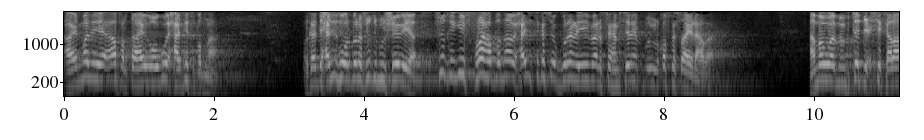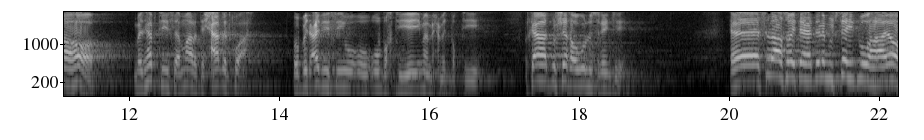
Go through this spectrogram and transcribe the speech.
Aimmadii afarta ahayd oo ugu axaadiis badnaa. Marka haddii xadiis walbana fiqi buu sheegaya fiqigii faraha badnaa oo axaadiista ka soo guranayay baanu fahamsanayn buu qof kastaa yidhahdaa ama waa mubtadic si kale ahoo madhabtiisa maarata xaaqid ku ah. Oo bidcadiisii uu baktiyey imaam axmed baktiyey. Marka aad buu sheekha ugu nusrayn jiray sidaasoo ay tahay haddana mujtahid buu ahaayo.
